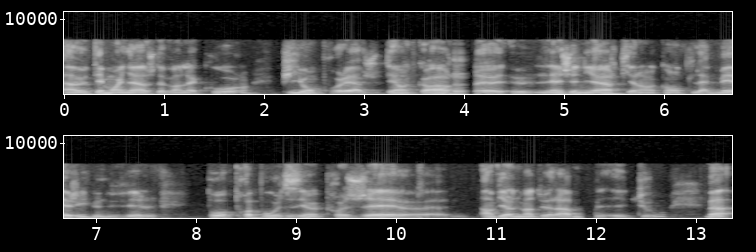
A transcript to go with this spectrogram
à un témoignage devant la cour. Puis on pourrait ajouter encore euh, l'ingénieur qui rencontre la mairie d'une ville pour proposer un projet euh, environnement durable et tout ben,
